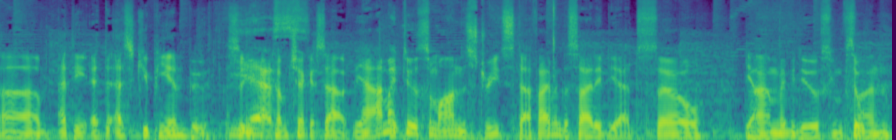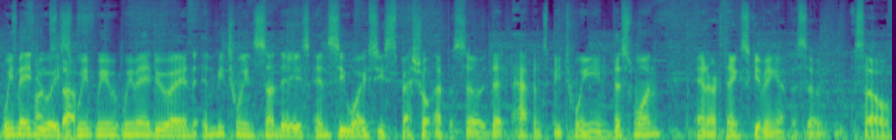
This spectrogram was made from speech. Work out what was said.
um, at the at the SQPN booth, so you Yes. can come check us out. Yeah, I might do some on the street stuff. I haven't decided yet, so Yeah. um, maybe do some So fun. we some may fun do a stuff. we, we, we may do an in between Sundays NCYC special episode that happens between this one and our Thanksgiving episode. So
